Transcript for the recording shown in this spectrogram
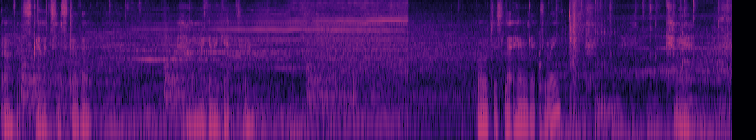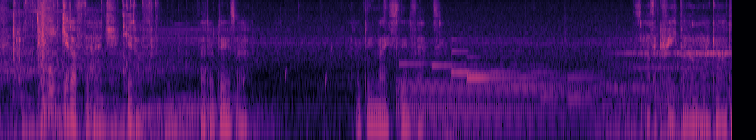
Oh, that skeleton's still there. How am I going to get to him? Or just let him get to me? Come here. Get off the edge. Get off. That'll do as well. That'll do nicely, in fact. There's another creeper, oh my god.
